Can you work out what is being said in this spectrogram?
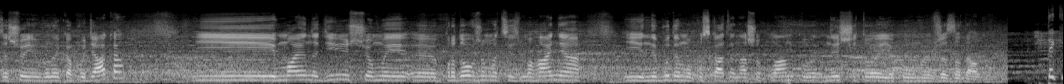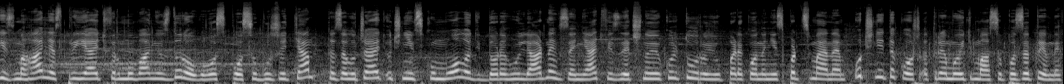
за що їм велика подяка. І маю надію, що ми е, продовжимо ці змагання і не будемо пускати нашу планку нижче тої, яку ми вже задали. Такі змагання сприяють формуванню здорового способу життя та залучають учнівську молодь до регулярних занять фізичною культурою. Переконані спортсмени. Учні також отримують масу позитивних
